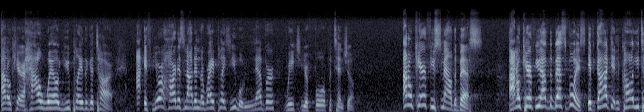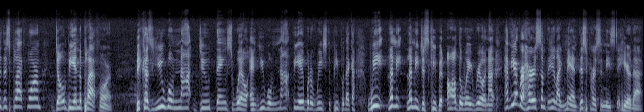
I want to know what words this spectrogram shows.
I don't care how well you play the guitar if your heart is not in the right place, you will never reach your full potential. I don't care if you smile the best. I don't care if you have the best voice. If God didn't call you to this platform, don't be in the platform because you will not do things well and you will not be able to reach the people that God we let me let me just keep it all the way real now have you ever heard something you're like man this person needs to hear that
